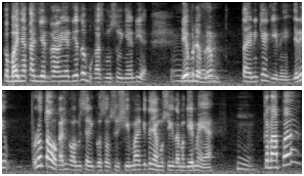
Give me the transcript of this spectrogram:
kebanyakan jenderalnya dia tuh bekas musuhnya dia. Dia Hmm. benar-benar tekniknya gini. Jadi lu tahu kan kalau misalnya di Ghost of Tsushima kita musuh kita sama game ya. Hmm. Kenapa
